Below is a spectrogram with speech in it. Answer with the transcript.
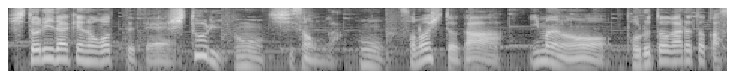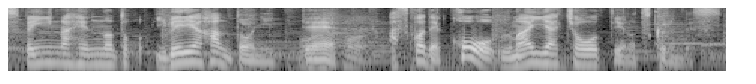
一人だけ残ってて一人？子孫が。その人が今のポルトガルとかスペインら辺のとこイベリア半島に行ってあそこで抗ウマイヤ朝っていうのを作るんです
